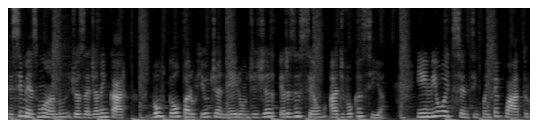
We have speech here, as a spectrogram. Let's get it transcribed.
Nesse mesmo ano, José de Alencar voltou para o Rio de Janeiro, onde exerceu a advocacia, e em 1854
